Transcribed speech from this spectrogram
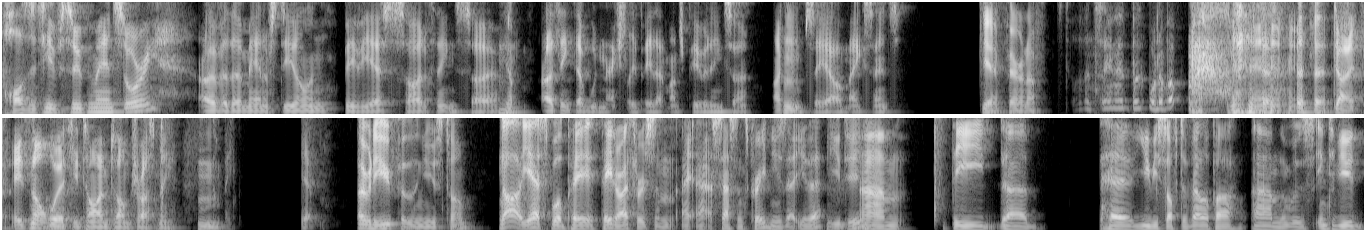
positive Superman story over the Man of Steel and BVS side of things. So Yep. I think that wouldn't actually be that much pivoting. So I can see how it makes sense. Yeah, fair enough. Still haven't seen it, but whatever. Don't. It's not worth your time, Tom. Trust me. Hmm. Yep. Over to you for the news, Tom. oh yes, well, Pe- Peter, I threw some Assassin's Creed news at you there. You did. Um, the uh, he- Ubisoft developer um, was interviewed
